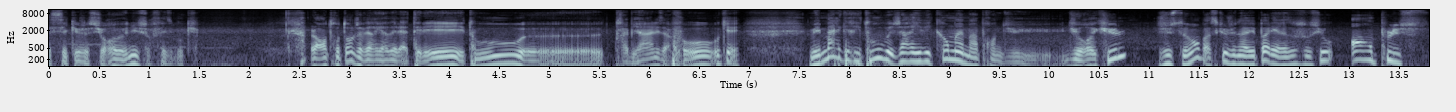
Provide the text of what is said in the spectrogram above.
c'est que je suis revenu sur Facebook. Alors entre temps j'avais regardé la télé et tout, euh, très bien, les infos, ok. Mais malgré tout, j'arrivais quand même à prendre du, recul, justement parce que je n'avais pas les réseaux sociaux en plus.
